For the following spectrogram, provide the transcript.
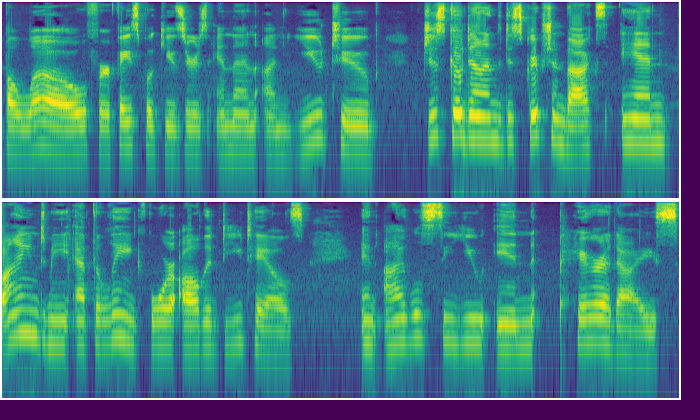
below for Facebook users, and then on YouTube, just go down in the description box and find me at the link for all the details. And I will see you in paradise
